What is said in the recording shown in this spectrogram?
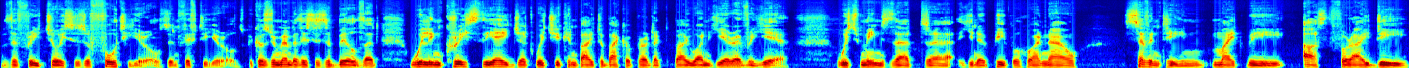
the free choices of 40 year olds and 50 year olds. Because remember, this is a bill that will increase the age at which you can buy tobacco product by one year every year which means that uh, you know people who are now 17 might be asked for ID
